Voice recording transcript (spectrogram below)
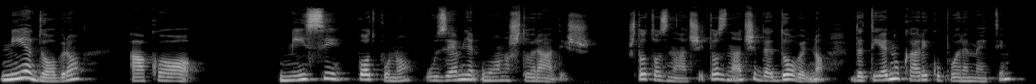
Nije dobro ako nisi potpuno uzemljen u ono što radiš. Što to znači? To znači da je dovoljno da ti jednu kariku poremetim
